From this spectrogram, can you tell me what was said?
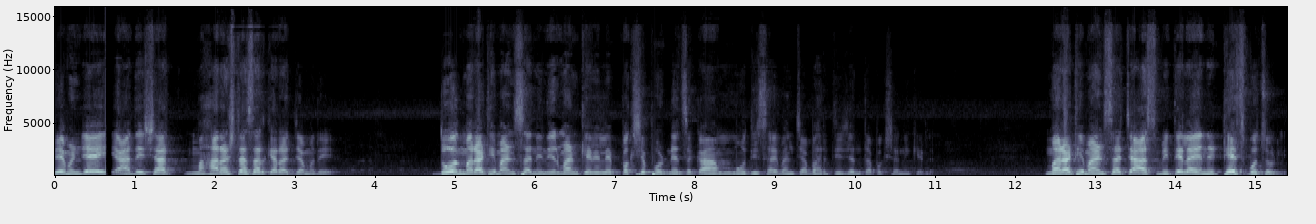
ते म्हणजे या देशात महाराष्ट्रासारख्या राज्यामध्ये दोन मराठी माणसांनी निर्माण केलेले पक्ष फोडण्याचं काम मोदी साहेबांच्या भारतीय जनता पक्षाने केलं. मराठी माणसाच्या अस्मितेला यांनी ठेच पोचवली.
